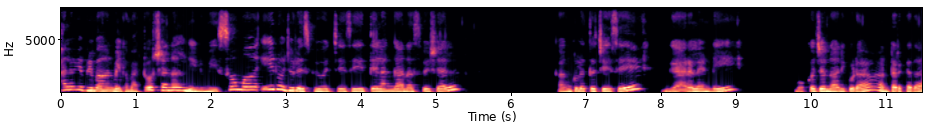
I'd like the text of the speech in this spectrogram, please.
Hello everyone welcome back to our channel. నేను మీ సోమ. ఈరోజు రెసిపీ వచ్చేసి తెలంగాణ స్పెషల్ కంకులతో చేసే గారెలండి. మొక్కజొన్న అని కూడా అంటారు కదా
